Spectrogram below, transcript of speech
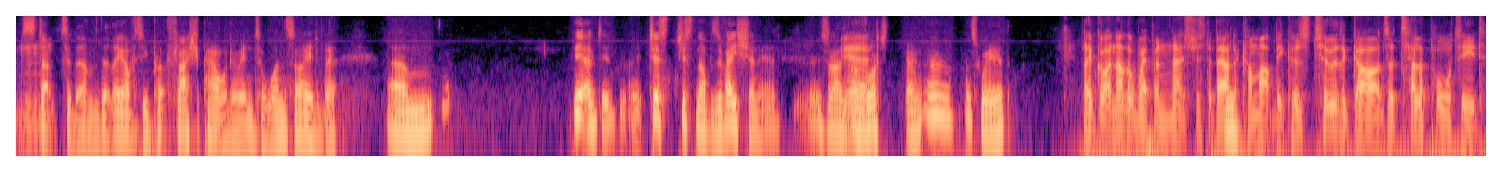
Mm. stuck to them that they obviously put flash powder into one side of it. Um, yeah, just just an observation. It, like I was watching, it going, oh, that's weird. They've got another weapon, that's just about to come up because two of the guards are teleported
